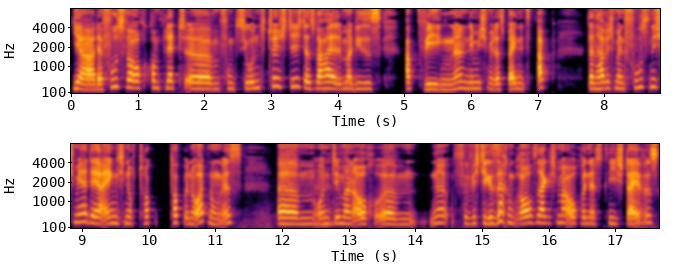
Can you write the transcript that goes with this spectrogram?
Ja, der Fuß war auch komplett äh, funktionstüchtig. Das war halt immer dieses Abwägen. Ne? Nehme ich mir das Bein jetzt ab, dann habe ich meinen Fuß nicht mehr, der eigentlich noch top, top in Ordnung ist ähm, mhm. und den man auch ähm, ne, für wichtige Sachen braucht, sage ich mal, auch wenn das Knie steif ist.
